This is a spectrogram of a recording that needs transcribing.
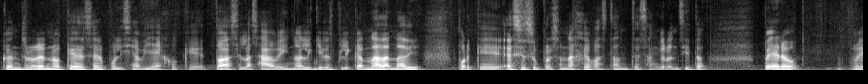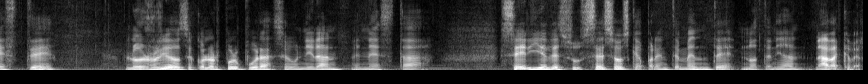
Con John Renault, que es el policía viejo que toda se la sabe y no le quiere explicar nada a nadie, porque ese es su personaje bastante sangroncito. Pero, este, los ríos de color púrpura se unirán en esta serie de sucesos que aparentemente no tenían nada que ver.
